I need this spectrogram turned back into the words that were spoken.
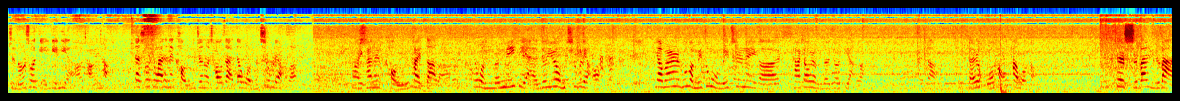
只能说点一点点啊，尝一尝。但说实话，他那烤鱼真的超赞，但我们吃不了了。哇，你看那个烤鱼太赞了啊！因为我们没点，就因为我们吃不了。要不然如果没中午没吃那个叉烧什么的，就点了。太赞了，全是火烤，炭火烤。这是石斑鱼吧？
